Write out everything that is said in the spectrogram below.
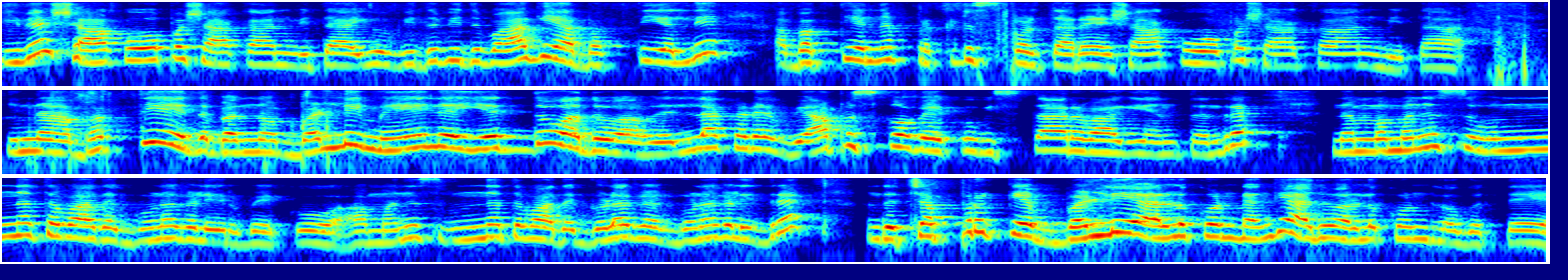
ಇವೇ ಶಾಖೋಪ ಶಾಖಾನ್ವಿತ ಇವು ವಿಧ ವಿಧವಾಗಿ ಆ ಭಕ್ತಿಯಲ್ಲಿ, ಆ ಭಕ್ತಿಯನ್ನ ಪ್ರಕಟಿಸ್ಕೊಳ್ತಾರೆ. ಶಾಖೋಪ ಶಾಖಾನ್ವಿತ ಇನ್ನ ಭಕ್ತಿ ಬನ್ನೋ ಬಳ್ಳಿ ಮೇಲೆ ಎದ್ದು ಅದು ಎಲ್ಲ ಕಡೆ ವ್ಯಾಪಿಸ್ಕೋಬೇಕು ವಿಸ್ತಾರವಾಗಿ ಅಂತಂದ್ರೆ ನಮ್ಮ ಮನಸ್ಸು ಉನ್ನತವಾದ ಗುಣಗಳಿರಬೇಕು. ಆ ಮನಸ್ಸು ಉನ್ನತವಾದ ಗುಣ ಗುಣಗಳಿದ್ರೆ ಒಂದು ಚಪ್ರಕ್ಕೆ ಬಳ್ಳಿ ಅರಳುಕೊಂಡಂಗೆ ಅದು ಅರಳ್ಕೊಂಡು ಹೋಗುತ್ತೆ.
